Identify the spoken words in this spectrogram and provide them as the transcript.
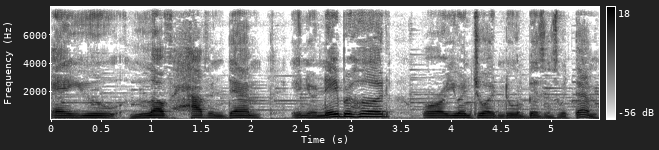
and you love having them in your neighborhood or you enjoy doing business with them.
